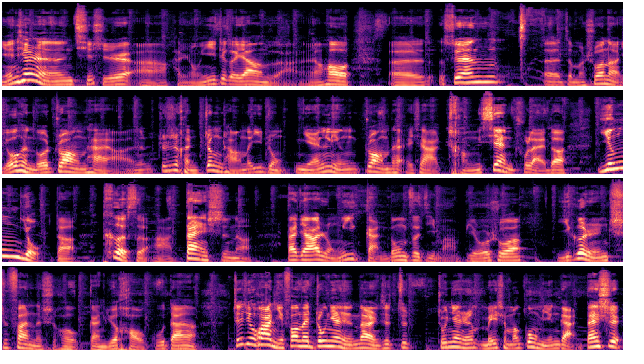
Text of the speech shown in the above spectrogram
年轻人其实啊很容易这个样子啊，然后呃虽然呃怎么说呢，有很多状态啊，这是很正常的一种年龄状态下呈现出来的应有的特色啊，但是呢，大家容易感动自己嘛，比如说一个人吃饭的时候感觉好孤单啊，这句话你放在中年人那儿就就。中间人没什么共鸣感，但是，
